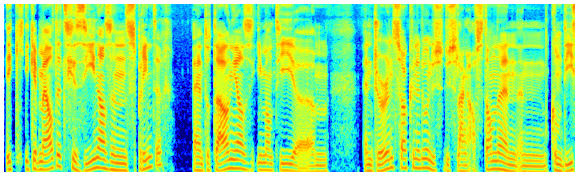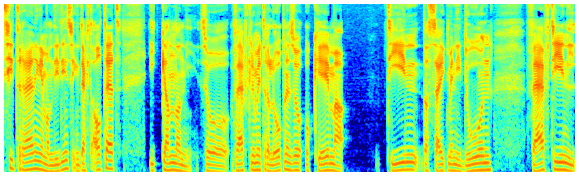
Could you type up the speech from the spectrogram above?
Ik, ik heb mij altijd gezien als een sprinter. En totaal niet als iemand die um, endurance zou kunnen doen, dus, dus lange afstanden en, en conditietraining en van die dingen. Ik dacht altijd, ik kan dat niet. Zo vijf kilometer lopen en zo, oké, okay, maar tien, dat zou ik me niet doen. Vijftien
